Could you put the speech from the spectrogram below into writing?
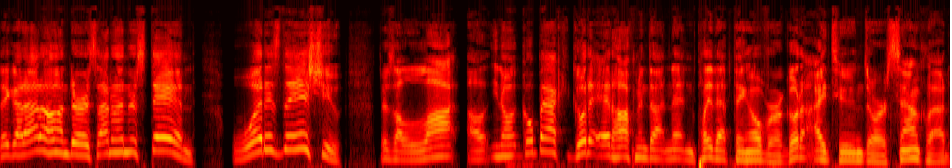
They got out of Honduras. I don't understand. What is the issue? There's a lot. Of, you know, go back, go to edhoffman.net and play that thing over, or go to iTunes or SoundCloud,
